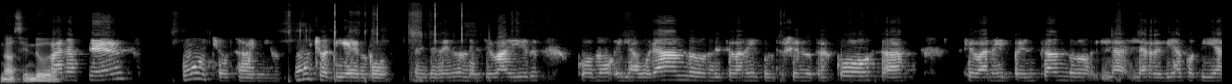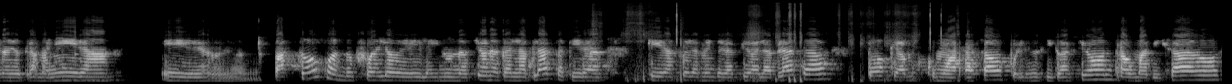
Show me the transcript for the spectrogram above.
No, sin duda. Van a ser muchos años, mucho tiempo, ¿entendés? Donde se va a ir como elaborando, donde se van a ir construyendo otras cosas, se van a ir pensando la, la realidad cotidiana de otra manera. Eh, pasó cuando fue lo de la inundación acá en La Plata, que era, que era solamente la ciudad de La Plata, todos quedamos como arrasados por esa situación, traumatizados,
